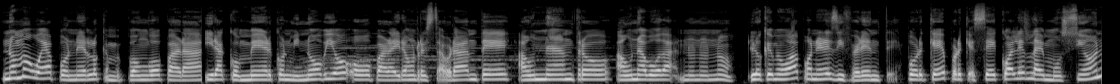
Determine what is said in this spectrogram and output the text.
No me voy a poner lo que me pongo para ir a comer con mi novio o para ir a un restaurante, a un antro, a una boda. No, no, no. Lo que me voy a poner es diferente. ¿Por qué? Porque sé cuál es la emoción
